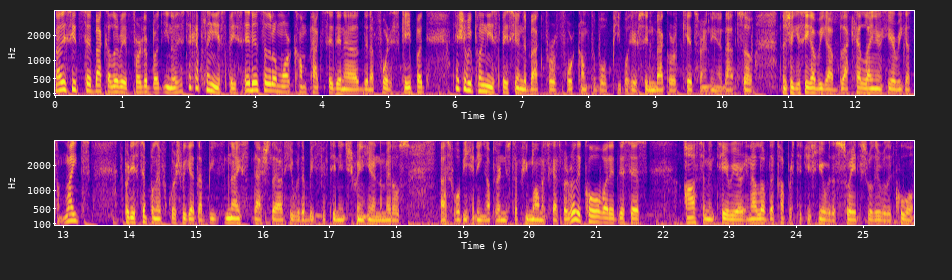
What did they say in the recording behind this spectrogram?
Now the seats set back a little bit further, but you know, they still got plenty of space. It is a little more compact, say, than a than a Ford Escape, but there should be plenty of space here in the back for four comfortable people here sitting back or kids or anything like that. So as you can see, we got black headliner here. We got some lights, pretty simple. And of course, we got that big, nice dash layout here with a big 15 inch screen here in the middle. As we'll be heading up there in just a few moments, guys. But really cool what it, this is awesome interior and i love the copper stitching here with the suede. It's really really cool.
